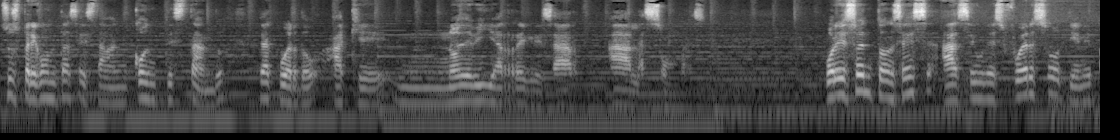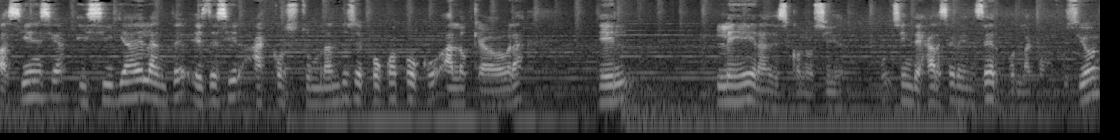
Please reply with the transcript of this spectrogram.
sus preguntas se estaban contestando de acuerdo a que no debía regresar a las sombras. Por eso entonces hace un esfuerzo, tiene paciencia y sigue adelante, es decir, acostumbrándose poco a poco a lo que ahora él le era desconocido sin dejarse vencer por la confusión,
